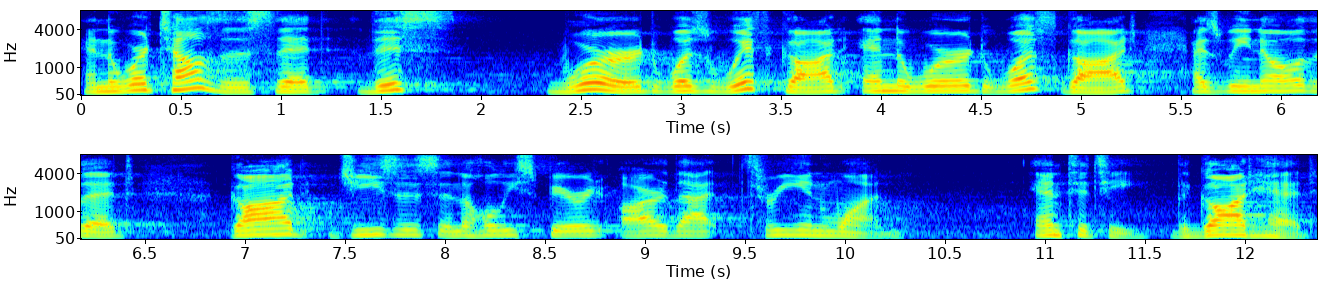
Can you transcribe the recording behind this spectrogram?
And the word tells us that this word was with God and the word was God, as we know that God, Jesus, and the Holy Spirit are that three in one entity, the Godhead.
